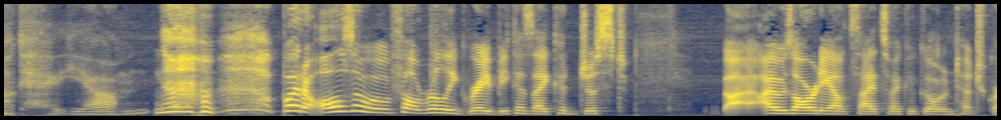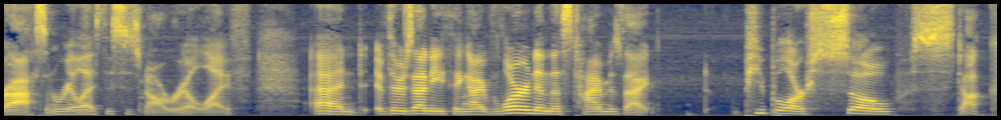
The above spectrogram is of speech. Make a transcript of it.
okay yeah but also it felt really great because i could just i was already outside so i could go and touch grass and realize this is not real life and if there's anything i've learned in this time is that people are so stuck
